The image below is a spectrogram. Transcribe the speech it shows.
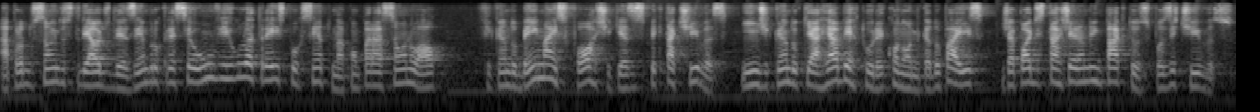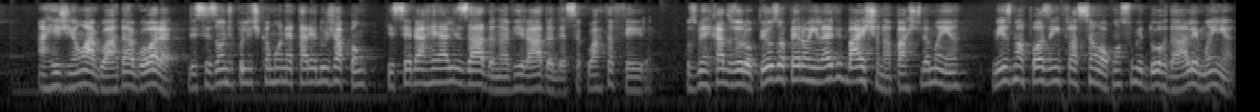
a produção industrial de dezembro cresceu 1,3% na comparação anual, ficando bem mais forte que as expectativas e indicando que a reabertura econômica do país já pode estar gerando impactos positivos. A região aguarda agora decisão de política monetária do Japão, que será realizada na virada dessa quarta-feira. Os mercados europeus operam em leve baixa na parte da manhã, mesmo após a inflação ao consumidor da Alemanha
